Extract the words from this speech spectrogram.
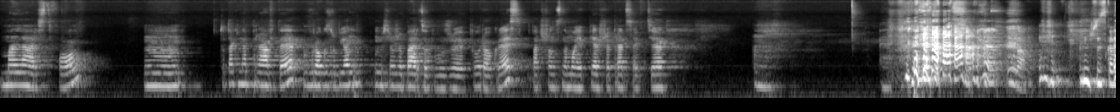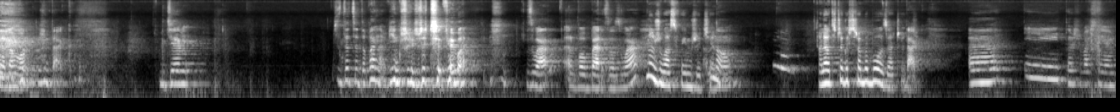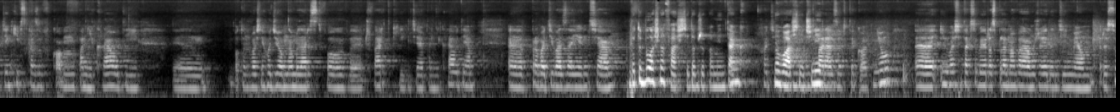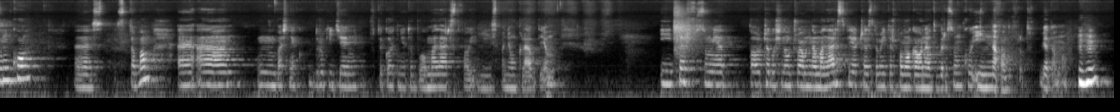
Malarstwo. Mm, to tak naprawdę w rok zrobiłam, myślę, że bardzo duży progres, patrząc na moje pierwsze prace, gdzie No, Wszystko wiadomo. tak. Gdzie zdecydowana większość rzeczy była zła albo bardzo zła. No, żyła swoim życiem. No, Ale od czegoś trzeba było zacząć. tak. E, I też właśnie dzięki wskazówkom pani Klaudii, ym, bo też właśnie chodziłam na malarstwo w czwartki, gdzie pani Klaudia e, prowadziła zajęcia Bo ty byłaś na faście, dobrze pamiętam? Tak, chodziłam No właśnie, czyli- dwa razy w tygodniu e, i właśnie tak sobie rozplanowałam, że jeden dzień miałam rysunku e, z, z Tobą, a właśnie drugi dzień w tygodniu to było malarstwo i z Panią Klaudią. I też w sumie to, czego się nauczyłam na malarstwie, często mi też pomagało nawet w rysunku i na odwrót, wiadomo. Mhm.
